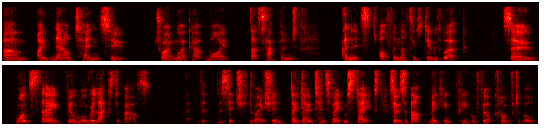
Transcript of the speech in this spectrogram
Um, I now tend to try and work out why that's happened, and it's often nothing to do with work. So once they feel more relaxed about the, the situation, they don't tend to make mistakes. So it's about making people feel comfortable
